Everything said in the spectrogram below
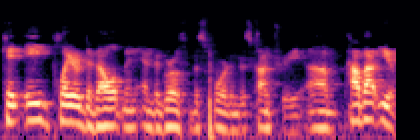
can aid player development and the growth of the sport in this country. Um, how about you?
